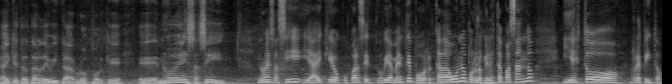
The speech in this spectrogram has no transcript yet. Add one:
Hay que tratar de evitarlo porque eh, no es así. No es así y hay que ocuparse, obviamente, por cada uno, por lo que le está pasando. Y esto, repito,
